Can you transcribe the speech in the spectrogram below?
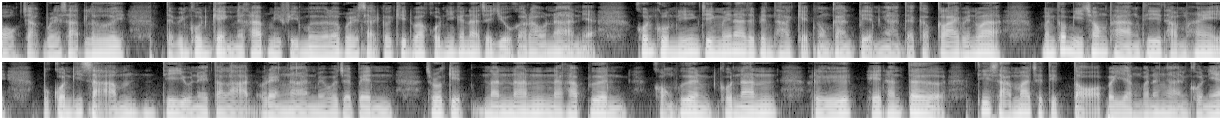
ออกจากบริษัทเลย แต่เป็นคนเก่งนะครับ มีฝีมือแล้วบริษัทก็คิดว่าคนนี้ก็น่าจะอยู่กับเรานานเนี่ย คนกลุ่มนี้จริง ๆ ไม่น่าจะเป็นทาร์เก็ตของการเปลี่ยนงาน แต่กลับกลายเป็นว่า มันก็มีช่องทางที่ทำให้บุคคลที่ 3 ที่อยู่ในตลาดแรงงานไม่ว่าจะเป็นธุรกิจนั้นๆนะครับ เพื่อนของเพื่อนคนนั้น หรือ Headhunter ที่สามารถจะติดต่อไปยังพนักงงานคนนี้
